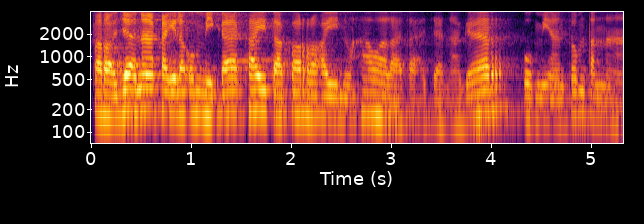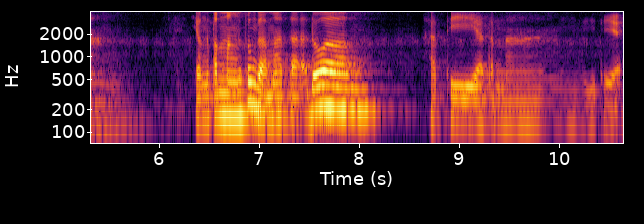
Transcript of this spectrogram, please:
Farajana ka ila ummika kai taqarra ainuha wa la tahzan agar umi antum tenang. Yang tenang itu nggak mata doang. Hati ya tenang gitu ya.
